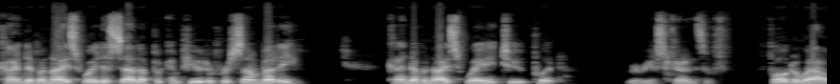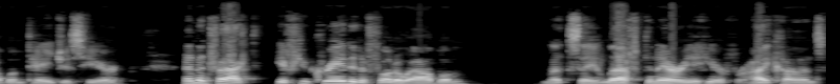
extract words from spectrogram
Kind of a nice way to set up a computer for somebody. Kind of a nice way to put various kinds of photo album pages here. And in fact, if you created a photo album, let's say left an area here for icons,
